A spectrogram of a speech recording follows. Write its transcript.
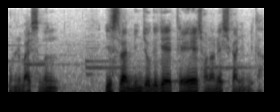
오늘 말씀은 이스라엘 민족에게 대전환의 시간입니다.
